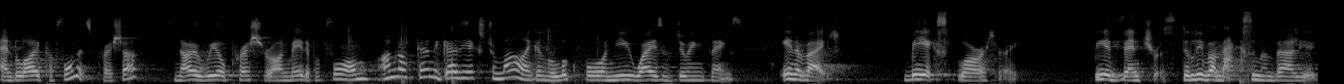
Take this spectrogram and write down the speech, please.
and low performance pressure, no real pressure on me to perform, I'm not going to go the extra mile. I'm going to look for new ways of doing things, innovate, be exploratory, be adventurous, deliver maximum value.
